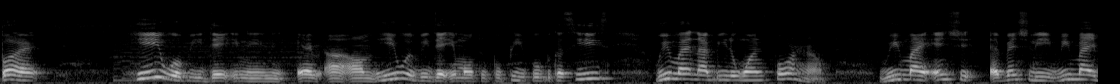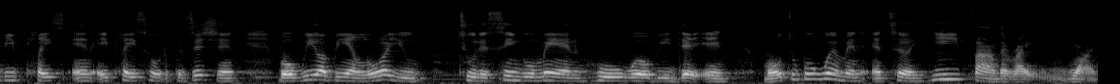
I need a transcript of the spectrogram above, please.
But he will be dating uh, um he will be dating multiple people because he's we might not be the one for him. We might eventually we might be placed in a placeholder position, but we are being loyal to the single man who will be dating multiple women until he find the right one.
